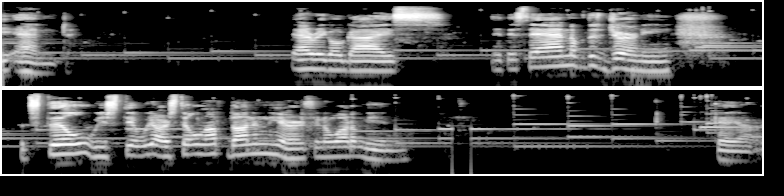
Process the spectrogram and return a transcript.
The end. There we go, guys. It is the end of the journey. But still, we still we are still not done in here, if you know what I mean. Okay, uh,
